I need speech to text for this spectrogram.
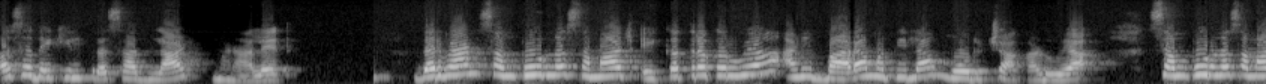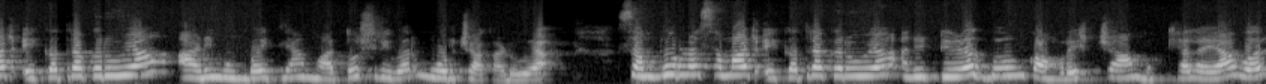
असं देखील प्रसाद लाड म्हणालेत. दरम्यान संपूर्ण समाज एकत्र करूया आणि बारामतीला मोर्चा काढूया. संपूर्ण समाज एकत्र करूया आणि मुंबईतल्या मातोश्रीवर मोर्चा काढूया. संपूर्ण समाज एकत्र करूया आणि टिळक भवन काँग्रेसच्या मुख्यालयावर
